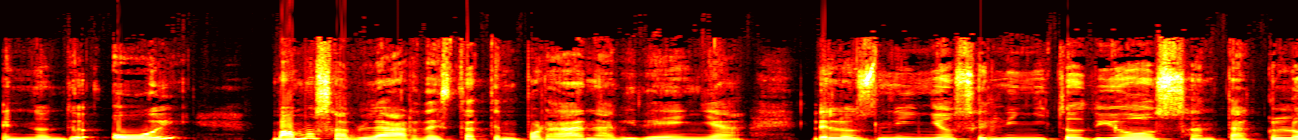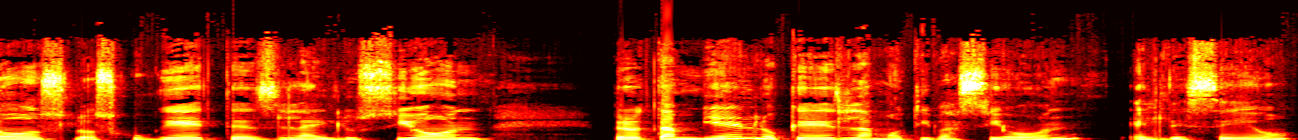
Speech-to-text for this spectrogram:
en donde hoy vamos a hablar de esta temporada navideña, de los niños, el niñito Dios, Santa Claus, los juguetes, la ilusión, pero también lo que es la motivación, el deseo,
